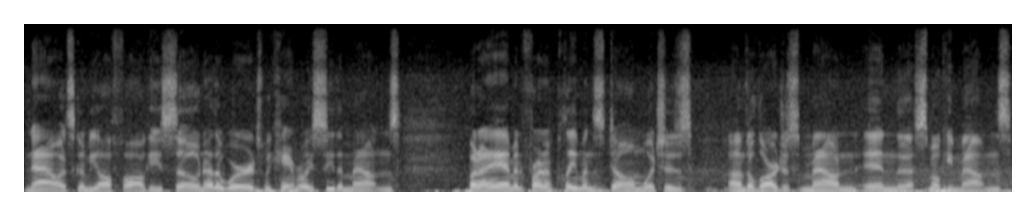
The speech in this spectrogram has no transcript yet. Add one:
now it's going to be all foggy. So in other words, we can't really see the mountains. But I am in front of Clingman's Dome, which is um, the largest mountain in the Smoky Mountains.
